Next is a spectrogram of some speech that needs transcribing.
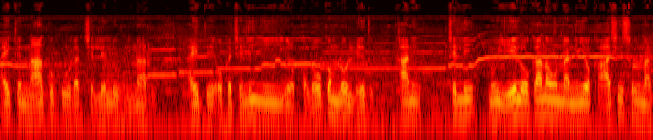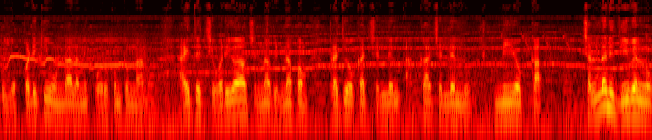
అయితే నాకు కూడా చెల్లెళ్ళు ఉన్నారు. అయితే ఒక చెల్లి ఈ యొక్క లోకంలో లేదు. కానీ చెల్లి నువ్వు ఏ లోకాన ఉన్న నీ యొక్క ఆశీస్సులు నాకు ఎప్పటికీ ఉండాలని కోరుకుంటున్నాను. అయితే చివరిగా చిన్న విన్నపం. ప్రతి ఒక్క చెల్లెల్ అక్క చెల్లెళ్ళు మీ యొక్క చల్లని దీవెలను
